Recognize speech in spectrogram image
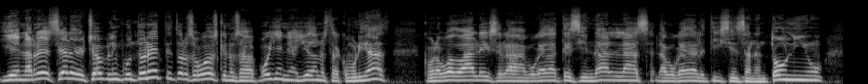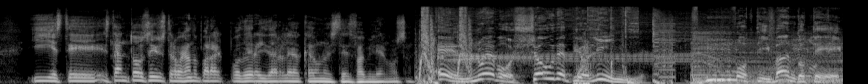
y en las redes sociales del Choplin.net. De todos los abogados que nos apoyan y ayudan a nuestra comunidad, como el abogado Alex, la abogada Tessie en Dallas, la abogada Leticia en San Antonio. Y este están todos ellos trabajando para poder ayudarle a cada uno de ustedes, familia hermosa. El nuevo show de Piolín. Motivándote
